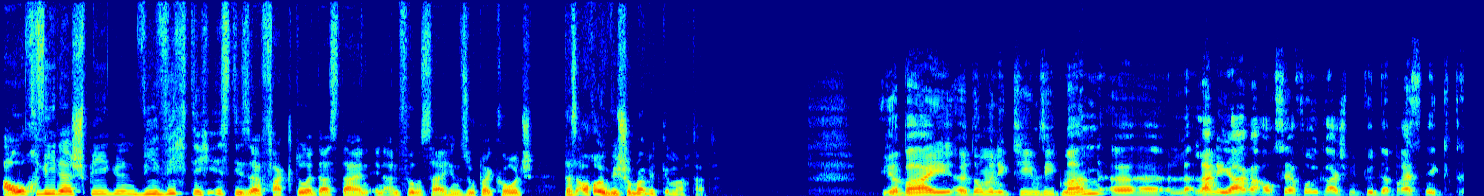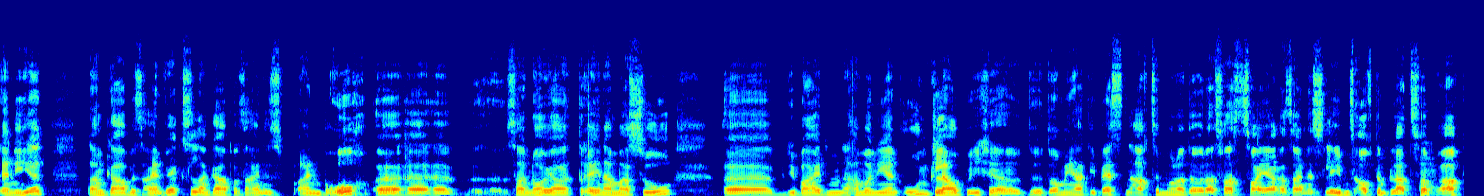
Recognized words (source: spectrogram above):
auch widerspiegeln? Wie wichtig ist dieser Faktor, dass dein in Anführungszeichen Supercoach das auch irgendwie schon mal mitgemacht hat? Ja, bei äh, Dominik Thiem sieht man, äh, äh lange Jahre auch sehr erfolgreich mit Günter Bresnik trainiert. Dann gab es einen Wechsel, dann gab es eines, einen Bruch. Äh, äh, äh sein neuer Trainer Massou äh, die beiden harmonieren unglaublich. Äh, Domi hat die besten 18 Monate oder fast zwei Jahre seines Lebens auf dem Platz verbracht,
